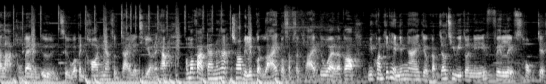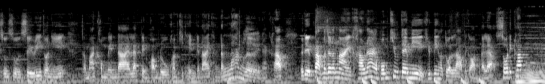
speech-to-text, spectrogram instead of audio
ตลาดของแบรนด์อื่นๆ ถือว่าเป็นข้อที่น่าสนใจเลยทีเดียวนะครับ เอามาฝากกันนะฮะ ชอบอย่าลืมกดไลค์ กด Subscribe ด้วย แล้วก็มีความคิดเห็นยังไงเกี่ยวกับเจ้าทีวีตัวนี้ Philips 6700 Series ตัวนี้ สามารถคอมเมนต์ได้ แลกเปลี่ยนความรู้ความคิดเห็นกันได้ทางด้านล่างเลยนะครับแล้วเดี๋ยวกลับมาเจอกันใหม่คราวหน้ากับผมคิวเตมี คลิปนี้ขอตัวลาไปก่อนไปแล้ว สวัสดีครับ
